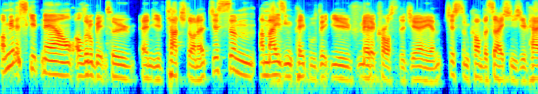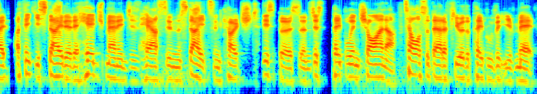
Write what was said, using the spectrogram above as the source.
I'm going to skip now a little bit to, and you've touched on it, just some amazing people that you've met across the journey and just some conversations you've had. I think you stayed at a hedge manager's house in the States and coached this person, just people in China. Tell us about a few of the people that you've met.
